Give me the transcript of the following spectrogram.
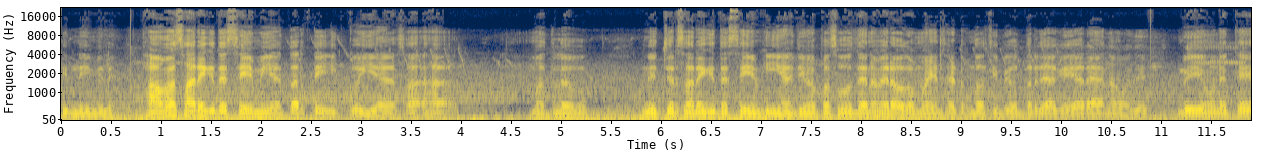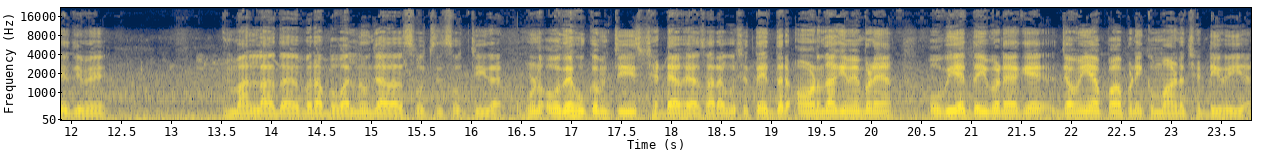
ਕਿੰਨੇ ਹੀ ਮਿਲੇ। ਥਾਵਾਂ ਸਾਰੇ ਕਿਤੇ ਸੇਮ ਹੀ ਹੈ ਧਰਤੀ ਇੱਕੋ ਹੀ ਹੈ ਸਾ- ਮਤਲਬ ਨੇਚਰ ਸਾਰੇ ਕਿਤੇ ਸੇਮ ਹੀ ਆ। ਜਿਵੇਂ ਆਪਾਂ ਸੋਚਦੇ ਆ ਨਾ, ਮੇਰਾ ਉਦੋਂ ਮਾਈਂਡ ਸੈਟ ਹੁੰਦਾ ਸੀ ਵੀ ਉੱਧਰ ਜਾ ਕੇ ਯਾਰ ਐ ਨਾ ਹੋ ਜੇ, ਵੀ ਹੁਣ ਇੱਥੇ ਜਿਵੇਂ ਮਨ ਲੱਗਦਾ ਹੈ ਰੱਬ ਵੱਲ ਨੂੰ ਜ਼ਿਆਦਾ ਸੋਚ, ਸੋਚੀਦਾ ਹੁਣ ਉਹਦੇ ਹੁਕਮ 'ਚ ਹੀ ਛੱਡਿਆ ਹੋਇਆ ਸਾਰਾ ਕੁਝ ਤੇ ਇੱਧਰ ਆਉਣ ਦਾ ਕਿਵੇਂ ਬਣਿਆ? ਉਹ ਵੀ ਇਦਾਂ ਹੀ ਬਣਿਆ ਕਿ ਜਿਵੇਂ ਹੀ ਆਪਾਂ ਆਪਣੀ ਕਮਾਂਡ ਛੱਡੀ ਹੋਈ ਆ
